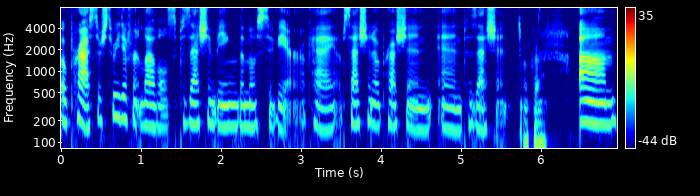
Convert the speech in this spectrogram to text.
oppressed, there's three different levels, possession being the most severe, okay? Obsession, oppression, and possession. okay, Um,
